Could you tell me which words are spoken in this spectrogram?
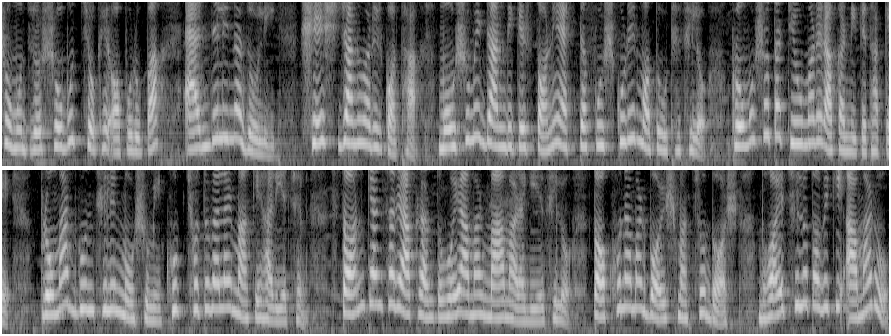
সমুদ্র সবুজ চোখের অপরূপা অ্যাঞ্জেলিনা জোলি। শেষ জানুয়ারির কথা। মৌসুমীর ডান দিকের স্তনে একটা ফুসকুড়ির মতো উঠেছিল। ক্রমশ তা টিউমারের আকার নিতে থাকে। প্রমাদ গুণ ছিলেন মৌসুমী, খুব ছোটবেলায় মাকে হারিয়েছেন। স্তন ক্যান্সারে আক্রান্ত হয়ে আমার মা মারা গিয়েছিল। তখন আমার বয়স মাত্র দশ। ভয় ছিল, তবে কি আমারও?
